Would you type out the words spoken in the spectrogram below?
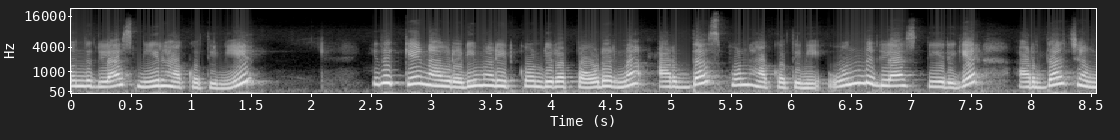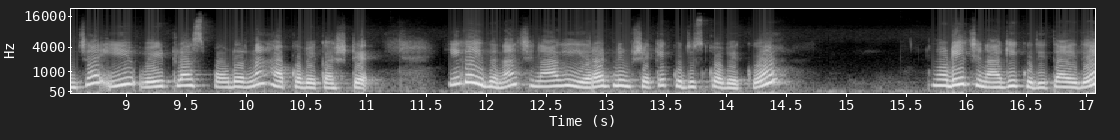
ಒಂದು ಗ್ಲಾಸ್ ನೀರು ಹಾಕೋತೀನಿ. ಇದಕ್ಕೆ ನಾವು ರೆಡಿ ಮಾಡಿ ಇಟ್ಕೊಂಡಿರೋ ಪೌಡರ್ನ ಅರ್ಧ ಸ್ಪೂನ್ ಹಾಕೋತೀನಿ. ಒಂದು ಗ್ಲಾಸ್ ನೀರಿಗೆ ಅರ್ಧ ಚಮಚ ಈ ವೆಯ್ಟ್ ಲಾಸ್ ಪೌಡರ್ನ ಹಾಕೋಬೇಕಷ್ಟೇ. ಈಗ ಇದನ್ನು ಚೆನ್ನಾಗಿ ಎರಡು ನಿಮಿಷಕ್ಕೆ ಕುದಿಸ್ಕೋಬೇಕು. ನೋಡಿ, ಚೆನ್ನಾಗಿ ಕುದೀತಾ ಇದೆ.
